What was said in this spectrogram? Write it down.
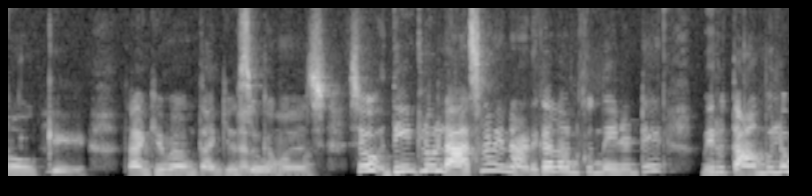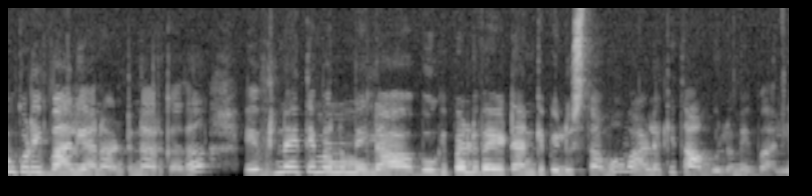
Okay. Thank you ma'am thank you so much. So దీంట్లో లాస్ట్లో నేను అడగాలనుకుంది ఏంటంటే మీరు తాంబూలం కూడా ఇవ్వాలి అని అంటున్నారు కదా ఎవరినైతే మనం ఇలా భోగిపళ్ళు వేయటానికి పిలుస్తామో వాళ్ళకి తాంబూలం ఇవ్వాలి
